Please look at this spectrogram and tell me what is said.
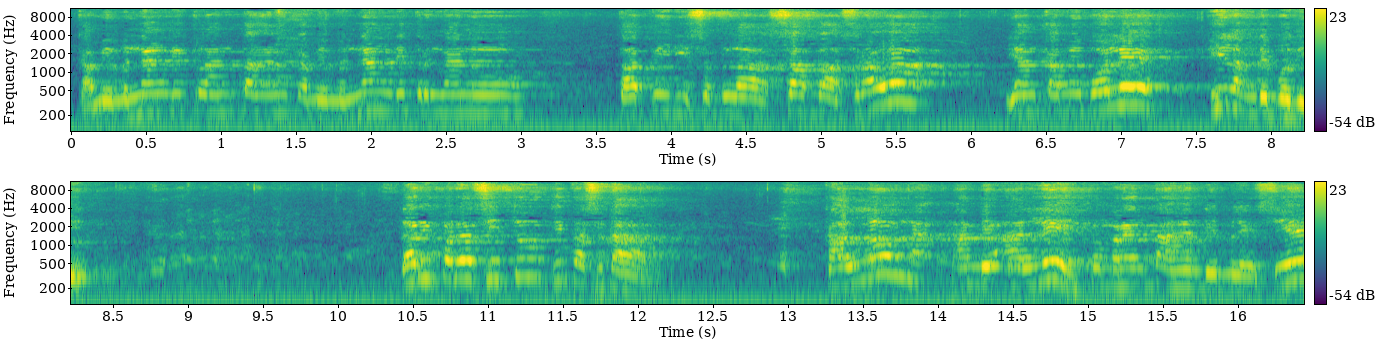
kami menang di Kelantan kami menang di Terengganu tapi di sebelah Sabah Sarawak yang kami boleh hilang deposit. Daripada situ kita sedar kalau nak ambil alih pemerintahan di Malaysia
